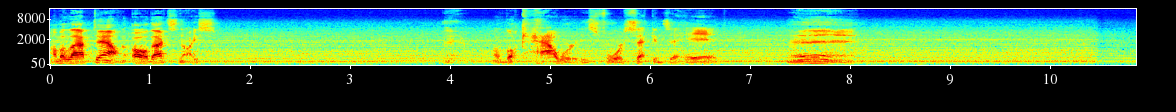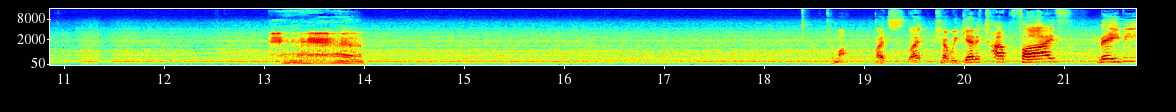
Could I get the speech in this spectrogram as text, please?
I'm a lap down. Oh, that's nice. Look, Howard is four seconds ahead. Eh. Come on, let's let. Can we get a top five? Maybe.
